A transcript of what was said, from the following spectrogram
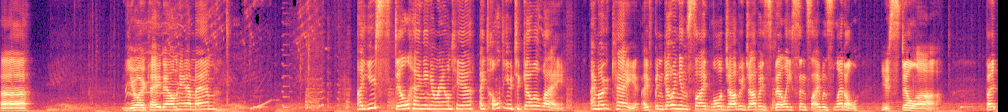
no! Uh... You okay down here, ma'am? Are you still hanging around here? I told you to go away. I'm okay. I've been going inside Lord Jabu Jabu's belly since I was little. You still are. But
